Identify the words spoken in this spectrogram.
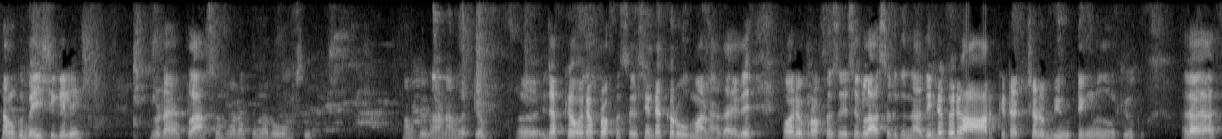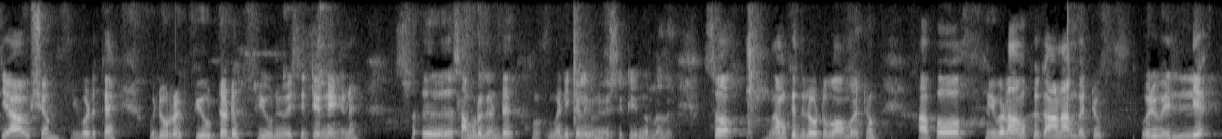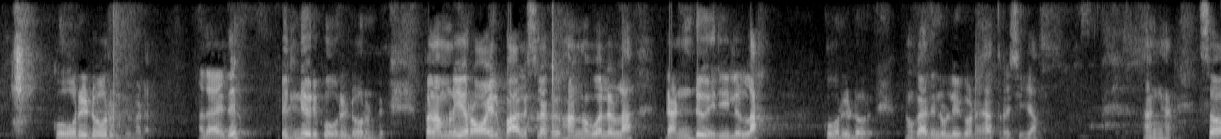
നമുക്ക് ബേസിക്കലി ഇവിടെ ക്ലാസ്സസ് നടക്കുന്ന റൂംസ് നമുക്ക് കാണാൻ പറ്റും. ഇതൊക്കെ ഓരോ പ്രൊഫസേഴ്സിന്റെ ഒക്കെ റൂമാണ് അതായത് ഓരോ പ്രൊഫസേഴ്സ് ക്ലാസ് എടുക്കുന്നത്. അതിന്റെ ഒക്കെ ഒരു ആർക്കിടെക്ചർ ബ്യൂട്ടി നിങ്ങൾ നോക്കി നോക്കും. അതായത് അത്യാവശ്യം ഇവിടുത്തെ ഒരു റെപ്യൂട്ടഡ് യൂണിവേഴ്സിറ്റി തന്നെയാണ് സമർഗണ്ട് മെഡിക്കൽ യൂണിവേഴ്സിറ്റി എന്നുള്ളത്. സോ നമുക്ക് ഇതിലോട്ട് പോകാൻ പറ്റും. അപ്പോൾ ഇവിടെ നമുക്ക് കാണാൻ പറ്റും ഒരു വലിയ കോറിഡോർ ഉണ്ട് ഇവിടെ. അതായത് വലിയൊരു കോറിഡോർ ഉണ്ട്. ഇപ്പോൾ നമ്മൾ ഈ റോയൽ പാലസിലൊക്കെ കാണുന്ന പോലെയുള്ള രണ്ട് വരിയിലുള്ള കോറിഡോർ നമുക്ക് അതിന്റെ ഉള്ളിൽ കൂടെ യാത്ര ചെയ്യാം. അങ്ങനെ സോ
